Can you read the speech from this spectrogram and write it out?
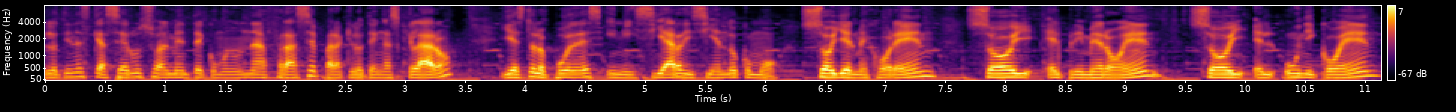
lo tienes que hacer usualmente como en una frase para que lo tengas claro. Y esto lo puedes iniciar diciendo como soy el mejor en, soy el primero en, soy el único en,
